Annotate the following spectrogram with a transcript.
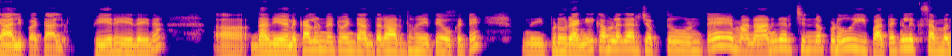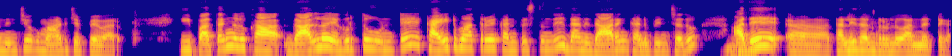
గాలిపటాలు పేరు ఏదైనా దాని వెనకాల ఉన్నటువంటి అంతరార్థం అయితే ఒకటే. ఇప్పుడు రంగి కమల గారు చెప్తూ ఉంటే మా నాన్నగారు చిన్నప్పుడు ఈ పతంగులకు సంబంధించి ఒక మాట చెప్పేవారు. ఈ పతంగులు కా గాల్లో ఎగురుతూ ఉంటే కైట్ మాత్రమే కనిపిస్తుంది దాని దారం కనిపించదు. అదే తల్లిదండ్రులు అన్నట్టుగా.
